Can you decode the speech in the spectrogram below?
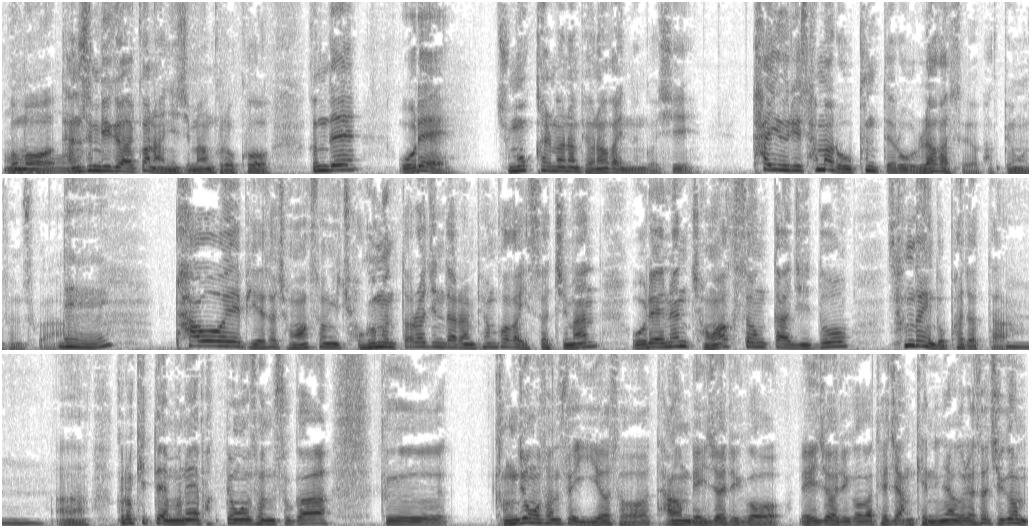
뭐, 뭐 어. 단순 비교할 건 아니지만 그렇고 근데 올해 주목할 만한 변화가 있는 것이 타율이 3할 5푼대로 올라갔어요. 박병호 선수가. 네. 파워에 비해서 정확성이 조금은 떨어진다라는 평가가 있었지만 올해는 정확성까지도 상당히 높아졌다. 음. 아, 그렇기 때문에 박병호 선수가 그 강정호 선수에 이어서 다음 메이저리거 메이저리거가 되지 않겠느냐. 그래서 지금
